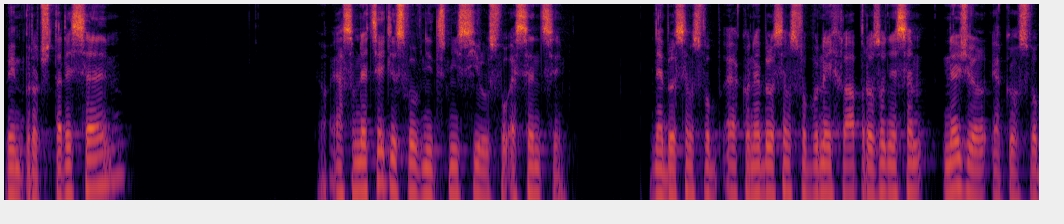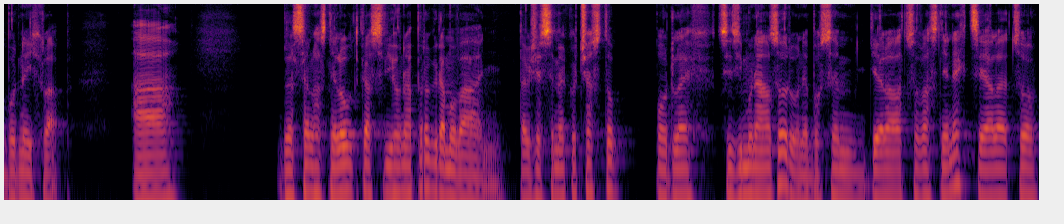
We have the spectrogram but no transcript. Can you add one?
Vím, proč tady jsem. Jo, já jsem necítil svou vnitřní sílu, svou esenci. Nebyl jsem, svob, jako nebyl jsem svobodný chlap, rozhodně jsem nežil jako svobodný chlap. A byl jsem vlastně loutka svého naprogramování, takže jsem jako často podleh cizímu názoru, nebo jsem dělal, co vlastně nechci, ale co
